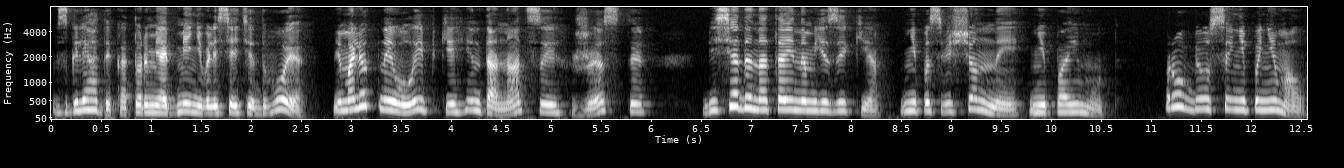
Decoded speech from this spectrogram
Взгляды, которыми обменивались эти двое, мимолетные улыбки, интонации, жесты, беседа на тайном языке, непосвященные не поймут. Рубиус и не понимал,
